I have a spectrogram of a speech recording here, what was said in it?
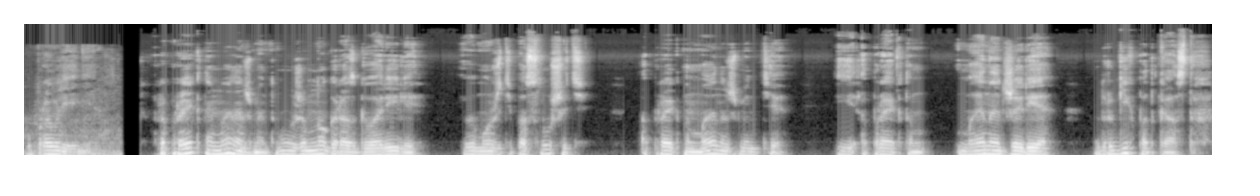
управления. Про проектный менеджмент мы уже много раз говорили, и вы можете послушать о проектном менеджменте и о проектном менеджере в других подкастах.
